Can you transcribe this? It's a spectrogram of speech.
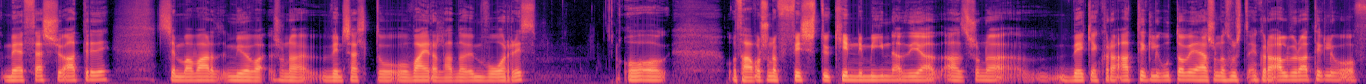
með þessu atriði sem að var mjög vinsælt og, og væral um vorið. Og og það var svona fyrstu kynni mín af því að, að svona vekja einhverja aðtegli út á við eða svona þú veist einhverja alvöru aðtegli og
